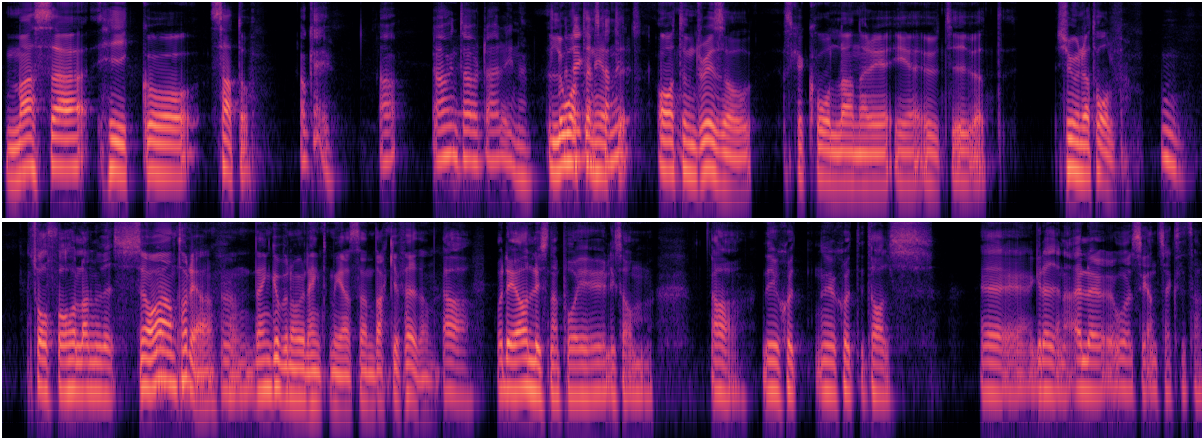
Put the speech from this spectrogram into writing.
Masahiko Sato. Okej. Ja, jag har inte hört det här innan. Det Låten heter nytt. Autumn Drizzle. Jag ska kolla när det är utgivet. 2012. Så förhållandevis. Så jag antar det. Den gubben har väl hängt med sedan Dackefejden. Ja, och det jag lyssnar på är ju liksom, ja, det är ju sjut- det är 70-tals eh, grejerna, eller sent 60-tal.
